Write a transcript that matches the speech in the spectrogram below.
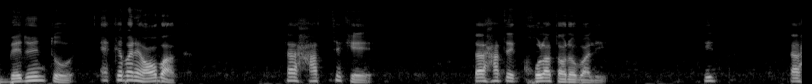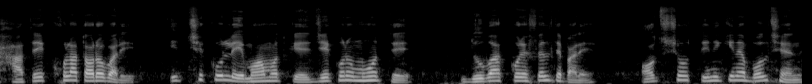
বেদুইন তো একেবারে অবাক। তার হাত থেকে, তার হাতে খোলা তরবারি। তার হাতে খোলা তরবারি। ইচ্ছে করলে মোহাম্মদকে যে কোনো মুহূর্তে দুবাক করে ফেলতে পারে। অথচ তিনি কিনা বলছেন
